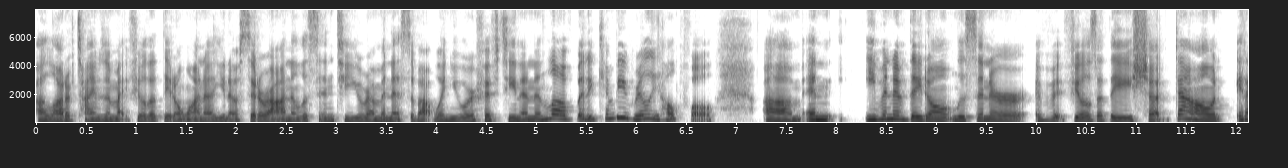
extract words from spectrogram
A lot of times it might feel that they don't want to, you know, sit around and listen to you reminisce about when you were 15 and in love, but it can be really helpful. Um, and even if they don't listen or if it feels that they shut down, it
